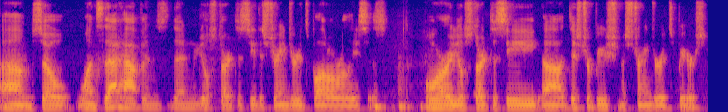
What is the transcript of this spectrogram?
Um, so once that happens, then you'll start to see the Strange Roots bottle releases, or you'll start to see uh, distribution of Strange Roots beers.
